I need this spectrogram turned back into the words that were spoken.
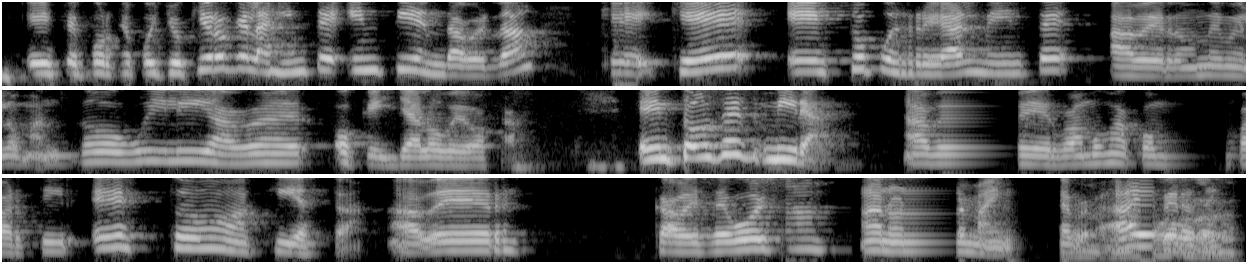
este, porque pues yo quiero que la gente entienda, ¿verdad? Que, que esto pues realmente, a ver, ¿dónde me lo mandó Willy? A ver, ok, ya lo veo acá. Entonces, mira, a ver, vamos a compartir esto, aquí está, a ver, cabeza de bolsa. Ah, no, no, mind. Ay, espérate.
